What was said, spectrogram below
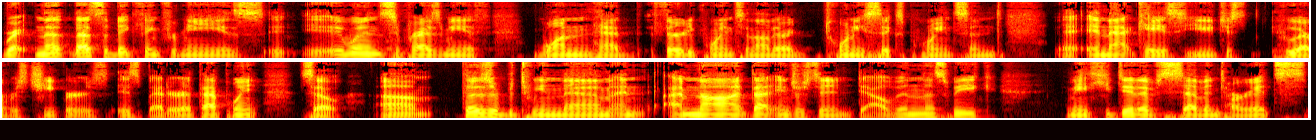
Right, and that that's the big thing for me is it, it wouldn't surprise me if one had 30 points, another had 26 points, and in that case, you just whoever's cheaper is, is better at that point. So um, those are between them, and I'm not that interested in Dalvin this week. I mean, he did have seven targets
